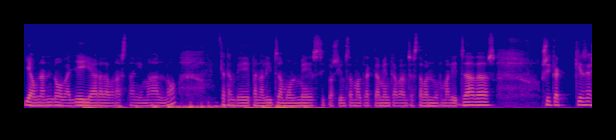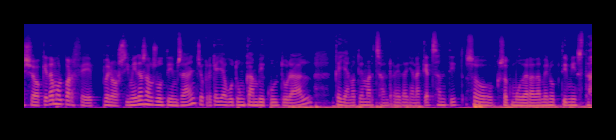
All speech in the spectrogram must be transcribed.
Hi ha una nova llei ara de benestar animal, no? Que també penalitza molt més situacions de maltractament que abans estaven normalitzades. O sigui que, què és això? Queda molt per fer, però si mires els últims anys, jo crec que hi ha hagut un canvi cultural que ja no té marxa enrere, i en aquest sentit soc, soc moderadament optimista.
